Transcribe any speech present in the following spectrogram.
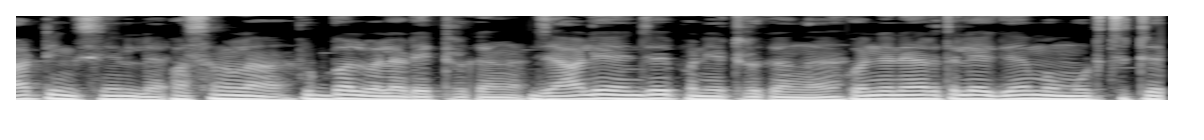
ஸ்டார்டிங் சீன்ல பசங்களாம் ஃபுட்பால் விளையாடிட்டு இருக்காங்க ஜாலியா என்ஜாய் பண்ணிட்டு இருக்காங்க கொஞ்ச நேரத்திலேயே கேமை முடிச்சுட்டு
